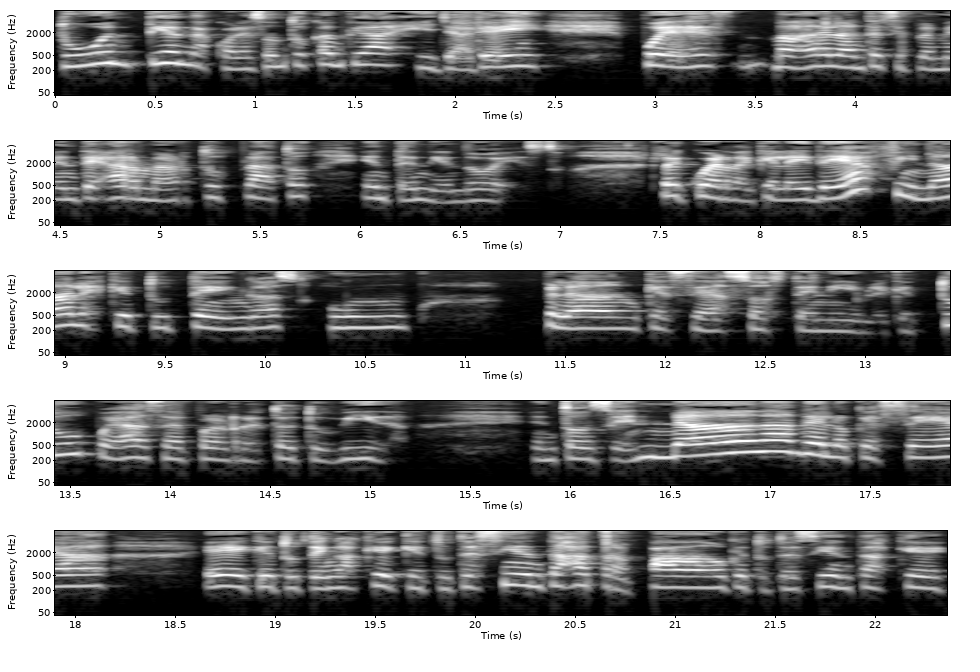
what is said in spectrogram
tú entiendas cuáles son tus cantidades y ya de ahí puedes más adelante simplemente armar tus platos entendiendo eso. Recuerda que la idea final es que tú tengas un plan que sea sostenible, que tú puedas hacer por el resto de tu vida. Entonces, nada de lo que sea eh, que tú tengas que, que tú te sientas atrapado, que tú te sientas que,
